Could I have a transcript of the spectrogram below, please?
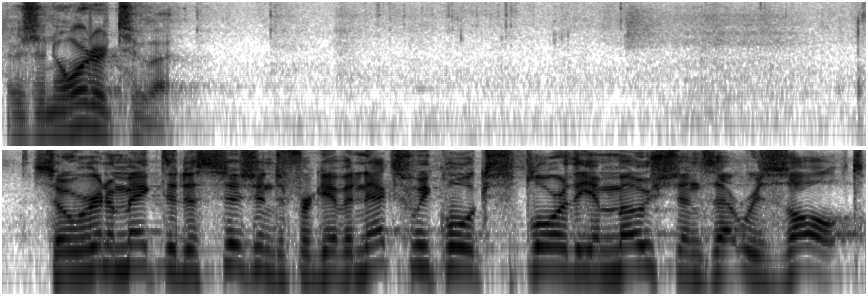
There's an order to it. So we're going to make the decision to forgive. And next week, we'll explore the emotions that result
